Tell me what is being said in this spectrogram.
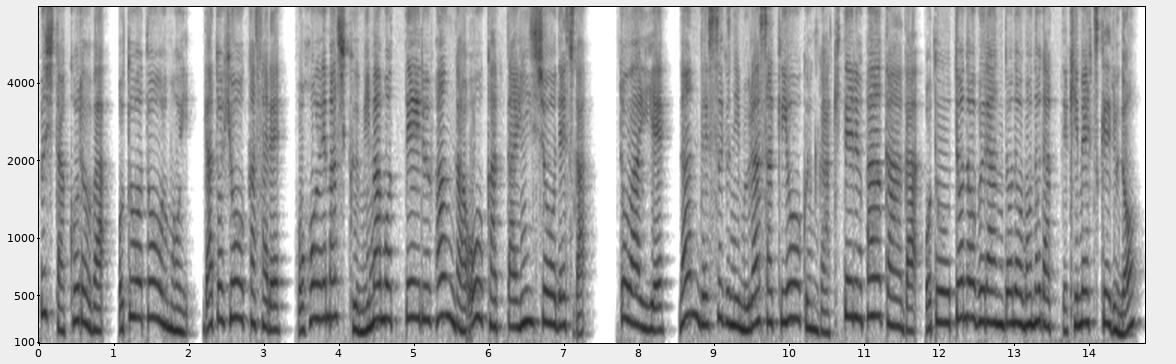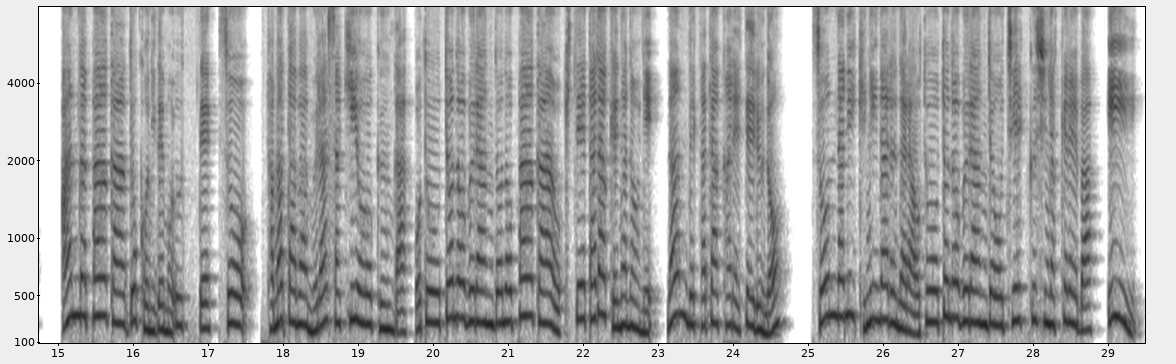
プした頃は弟思いだと評価され、微笑ましく見守っているファンが多かった印象ですが、とはいえ、なんですぐに紫陽くんが着てるパーカーが弟のブランドのものだって決めつけるの？あんなパーカーどこにでも売って、そう、たまたま紫陽くんが弟のブランドのパーカーを着てただけなのに、なんで叩かれてるの？そんなに気になるなら弟のブランドをチェックしなければいい。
